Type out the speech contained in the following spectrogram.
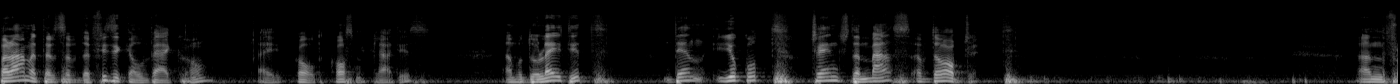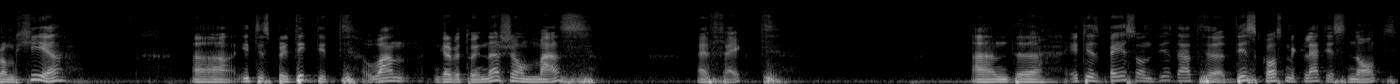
parameters of the physical vacuum, I called cosmic lattice, are modulated, then you could change the mass of the object. And from here, uh, it is predicted one gravito-inertial mass effect. And uh, it is based on this that uh, this cosmic lattice nodes,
